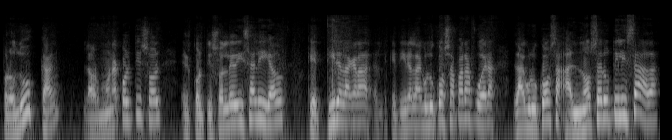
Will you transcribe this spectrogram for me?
produzcan la hormona cortisol. El cortisol le dice al hígado que tire que tire la glucosa para afuera. La glucosa, al no ser utilizada,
